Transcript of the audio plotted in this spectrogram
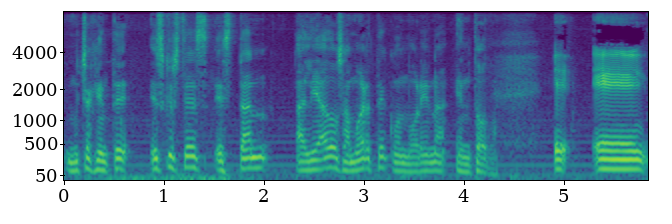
mucha gente? Es que ustedes están aliados a muerte con Morena en todo. Eh, eh,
